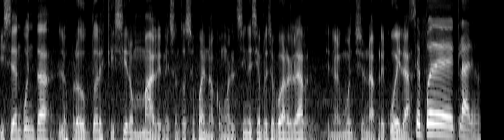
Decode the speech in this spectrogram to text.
y se dan cuenta los productores que hicieron mal en eso. Entonces, bueno, como el cine siempre se puede arreglar, en algún momento hicieron una precuela, Se puede, claro.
